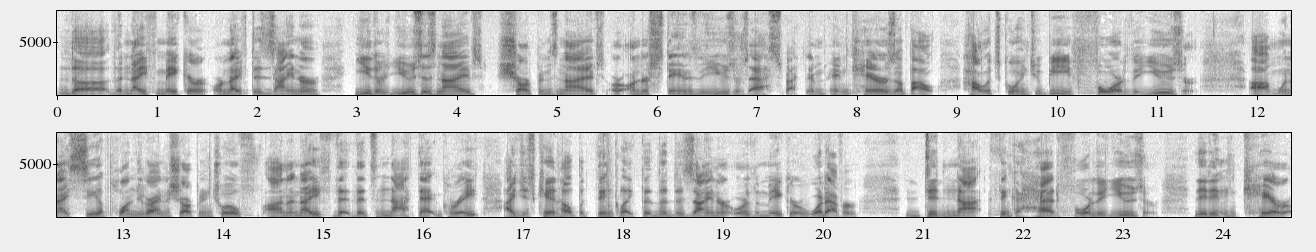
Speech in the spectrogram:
the, the knife maker or knife designer either uses knives, sharpens knives, or understands the user's aspect and, and cares about how it's going to be for the user. Um, when I see a plunge grind, a sharpening choil on a knife that, that's not that great, I just can't help but think like the, the designer or the maker or whatever did not think ahead for the user. They didn't care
